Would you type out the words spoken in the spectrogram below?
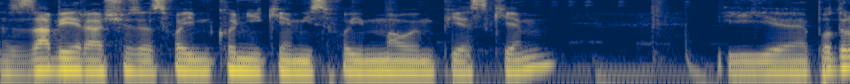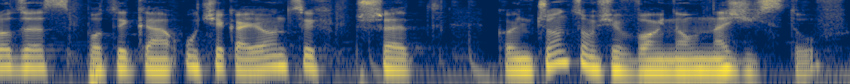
Zabiera się ze swoim konikiem i swoim małym pieskiem i e, po drodze spotyka uciekających przed kończącą się wojną nazistów.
